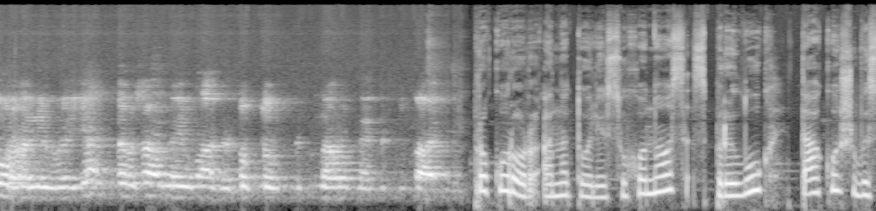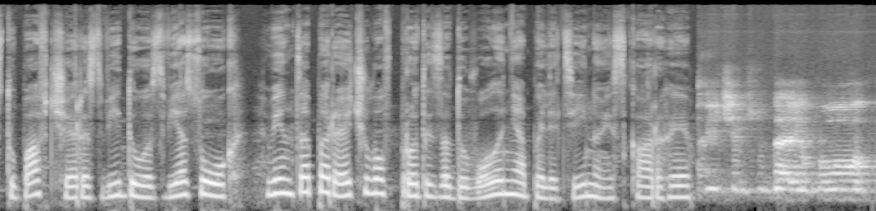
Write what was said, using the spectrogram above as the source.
органів як державної влади, тобто народних депутатів. Прокурор Анатолій Сухонос з Прилук також виступав через відеозв'язок. Він заперечував проти задоволення апеляційної скарги. слідчим суддею було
